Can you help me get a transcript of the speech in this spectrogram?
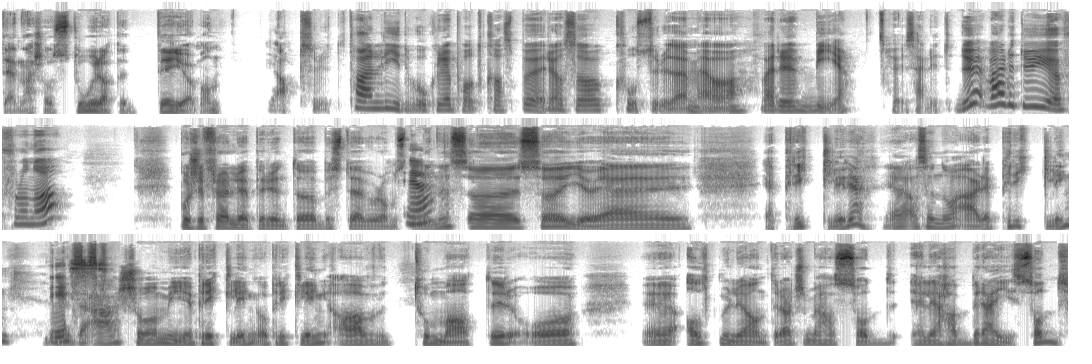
den er så stor at det, det gjør man. Ja, absolutt. Ta en lydbok eller podkast på øret, og så koser du deg med å være bie. Høres herlig ut. Du, hva er det du gjør for noe nå? Bortsett fra å løpe rundt og bestøve blomstene Ja. mine, så, så gjør jeg Jeg prikler, jeg. jeg. Altså, nå er det prikling. Yes. Det er så mye prikling og prikling av tomater og eh, alt mulig annet rart som jeg har sådd, eller jeg har breisådd,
